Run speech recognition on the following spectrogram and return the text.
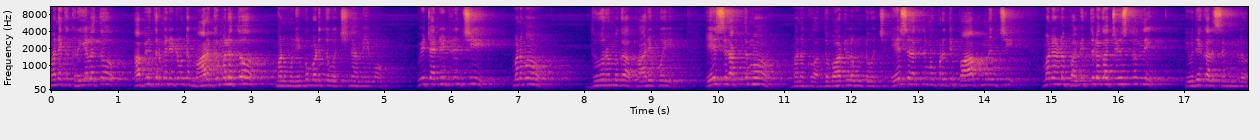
మన యొక్క క్రియలతో అపవిత్రమైనటువంటి మార్గములతో మనము నింపబడుతూ వచ్చినామేమో. వీటన్నిటి నుంచి మనము దూరముగా పారిపోయి ఏసు రక్తము మనకు అందుబాటులో ఉంటూ వచ్చింది. ఏసు రక్తము ప్రతి పాపం నుంచి మనల్ని పవిత్రులుగా చేస్తుంది. ఈ ఉదయకాల సమయంలో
